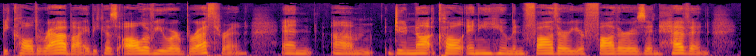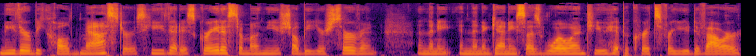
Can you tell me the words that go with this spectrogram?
be called Rabbi because all of you are brethren. And um, do not call any human father, your father is in heaven. Neither be called masters. He that is greatest among you shall be your servant. And then he, and then again he says, Woe unto you hypocrites, for you devour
